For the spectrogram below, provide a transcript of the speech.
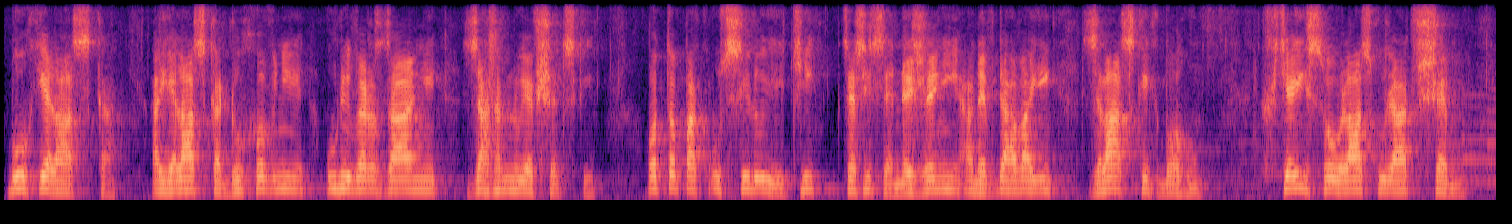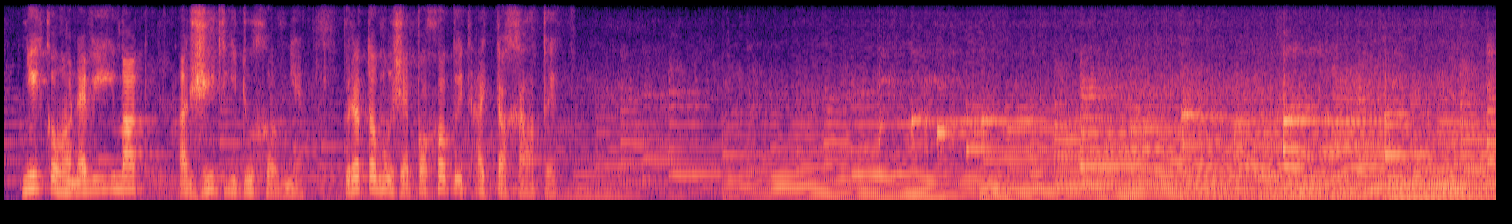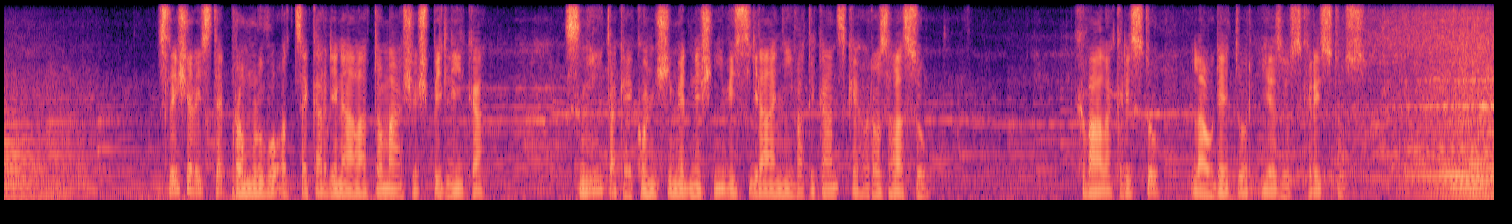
Bůh je láska a je láska duchovní, univerzální, zahrnuje všecky. O to pak usilují ti, kteří se nežení a nevdávají z lásky k Bohu. Chtějí svou lásku dát všem, nikoho nevýjímat a žít jí duchovně. Kdo to může pochopit, ať to chápe. Slyšeli jste promluvu otce kardinála Tomáše Špidlíka. S ní také končíme dnešní vysílání vatikánského rozhlasu. Chvála Kristu, laudetur Jezus Christus. thank you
